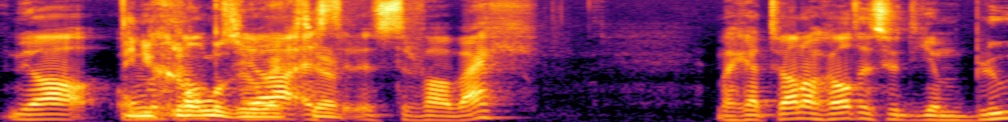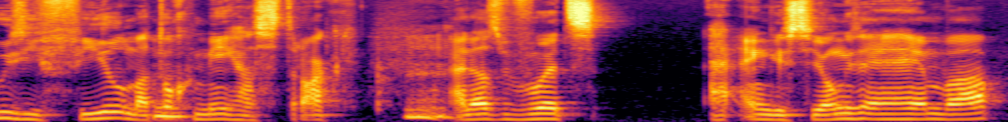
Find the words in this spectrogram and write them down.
ja, die onderkant, ja, is, er, is er van weg. Maar je hebt wel nog altijd zo die een bluesy feel, maar Hmm. toch mega strak. En dat is bijvoorbeeld eh, Angus Young zijn geheimwapen.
